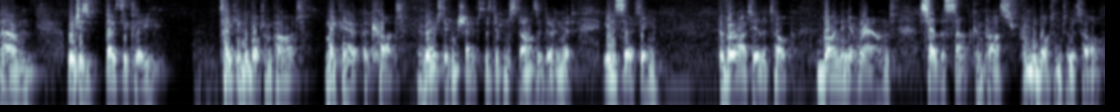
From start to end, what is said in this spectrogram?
um, which is basically taking the bottom part, making a, a, cut of various different shapes, there's different styles of doing it, inserting the variety at the top, binding it round so the sap can pass from the bottom to the top.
